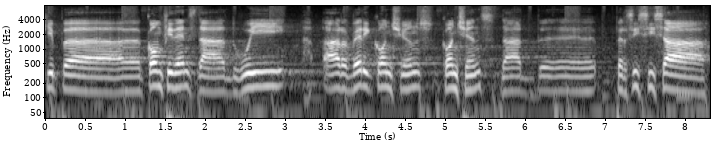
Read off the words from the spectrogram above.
keep uh, confidence that we are very conscious, conscious that uh, Persis is a,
